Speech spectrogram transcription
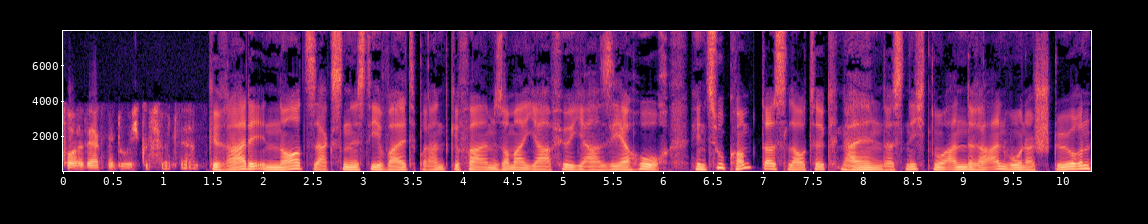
Feuerwerk mehr durchgeführt werden. Gerade in Nordsachsen ist die Waldbrandgefahr im Sommer Jahr für Jahr sehr hoch. Hinzu kommt das laute Knallen, das nicht nur andere Anwohner stören,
